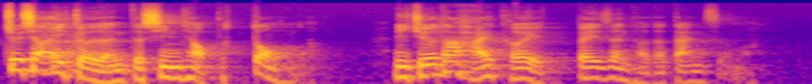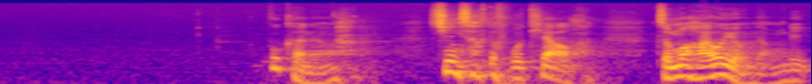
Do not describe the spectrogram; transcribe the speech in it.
就像一个人的心跳不动了，你觉得他还可以背任何的担子吗？不可能啊，心脏都不跳了，怎么还会有能力？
